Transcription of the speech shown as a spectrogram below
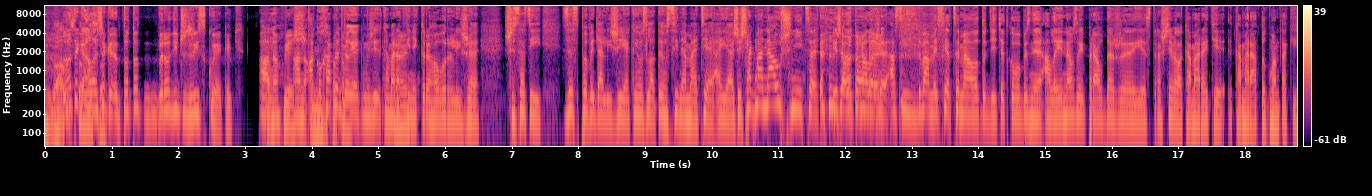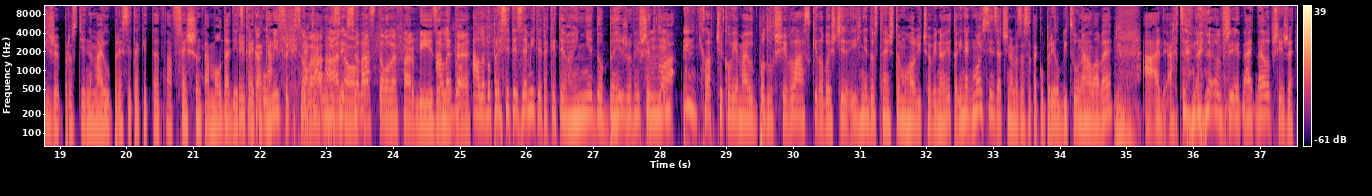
no tak, ale však toto rodič riskuje, keď Áno, no, vieš, áno, ako mm, chápem potom... to, jak mi kamarátky hej. niektoré hovorili, že, že sa si zespovedali, že jakého zlatého syna máte a ja, že však má naušnice. Vieš, ale to malo, že asi dva mesiace malo to dieťatko vôbec nie, ale je naozaj pravda, že je strašne veľa kamaráte, kamarátok mám takých, že proste majú presne také tá, tá fashion, tá moda detská je taká, je taká unisexová, taká unisexová. Áno, pastelové farby, zemité. Alebo, alebo presne tie zemité, také tie hnedobežové všetko mm-hmm. a chlapčekovia majú podlhšie vlásky, lebo ešte ich nedostaneš tomu holičovi. No je to inak môj syn začína mať zase takú prilbicu na hlave a, a chce najlepšie, naj, najlepšie, že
